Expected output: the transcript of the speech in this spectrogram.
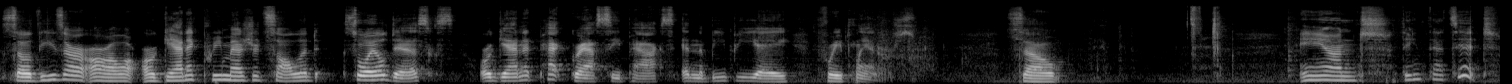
so these are our organic pre-measured solid soil discs, organic pet grass seed packs, and the BPA free planters. So, and I think that's it.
